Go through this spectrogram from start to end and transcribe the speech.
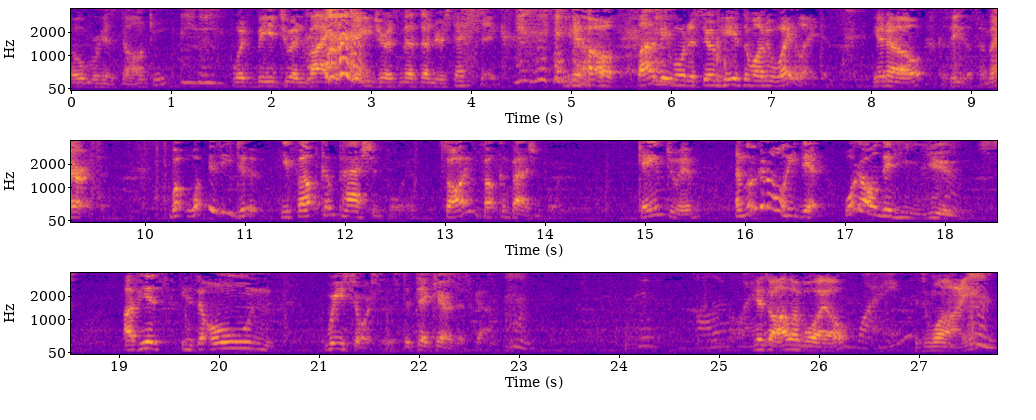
over his donkey would be to invite a dangerous misunderstanding. You know, a lot of people would assume he's the one who waylaid him, you know, because he's a Samaritan. But what does he do? He felt compassion for him, saw him, felt compassion for him, came to him, and look at all he did. What all did he use of his his own resources to take care of this guy? His olive oil. His olive oil, Wine. his wine,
